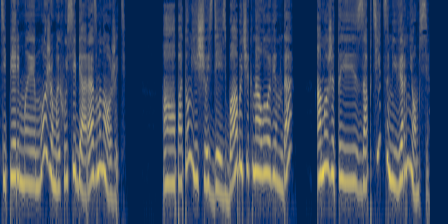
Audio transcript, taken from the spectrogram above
Теперь мы можем их у себя размножить?» А потом еще здесь бабочек наловим, да? А может, и за птицами вернемся?»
